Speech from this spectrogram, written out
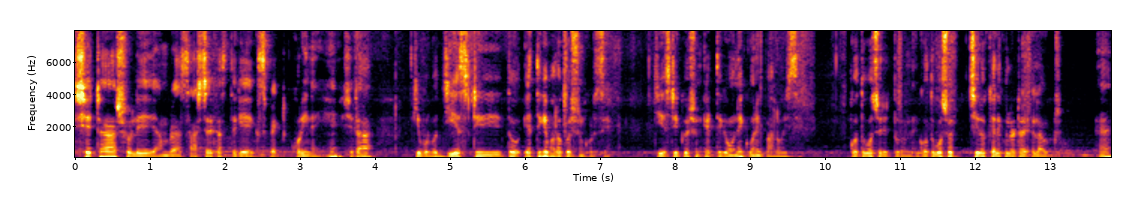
সেটা আসলে আমরা সার্চের কাছ থেকে এক্সপেক্ট করি নাই হ্যাঁ? সেটা কি বলব জিএসটি তো এর থেকে ভালো কোয়েশন করছে। জিএসটি কোয়েশন এর থেকে অনেক অনেক ভালো হয়েছে গত বছরের তুলনায়। গত বছর ছিল ক্যালকুলেটার অ্যালাউড হ্যাঁ?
